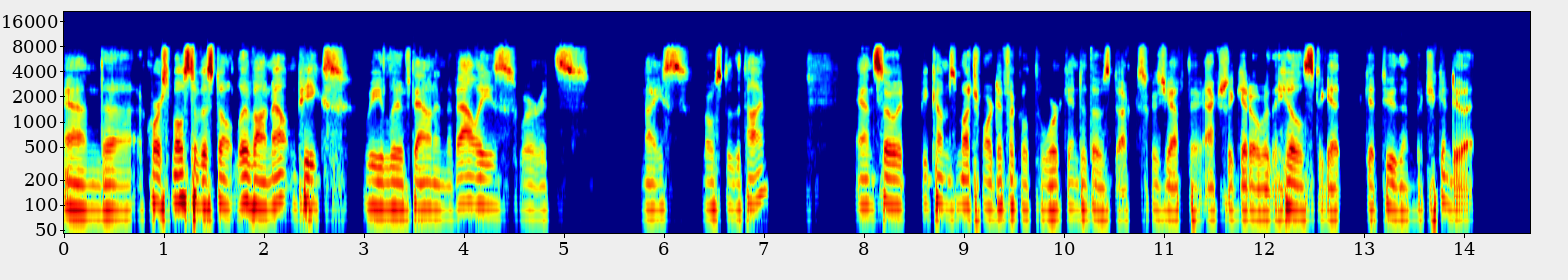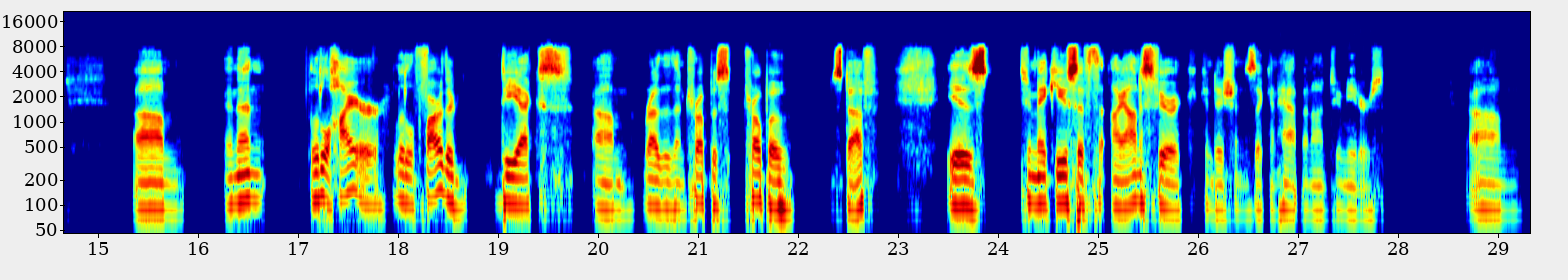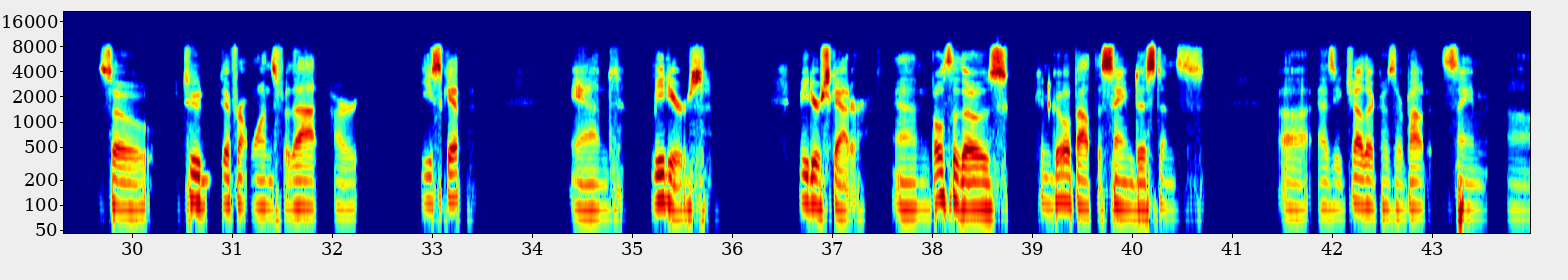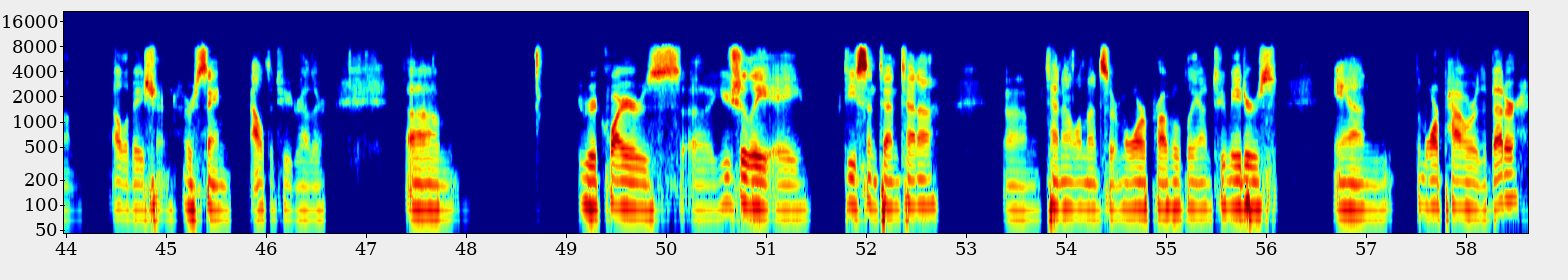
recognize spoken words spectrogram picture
And uh, of course, most of us don't live on mountain peaks. We live down in the valleys where it's nice most of the time. And so it becomes much more difficult to work into those ducts because you have to actually get over the hills to get get to them, but you can do it. Um, and then a little higher, a little farther DX um, rather than tropos, tropo stuff is to make use of ionospheric conditions that can happen on two meters. Um, so two different ones for that are e-skip and meteors, meteor scatter. And both of those can go about the same distance uh, as each other because they're about the same um, elevation or same altitude rather. Um, it requires uh, usually a decent antenna, um, 10 elements or more probably on two meters, and the more power the better.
